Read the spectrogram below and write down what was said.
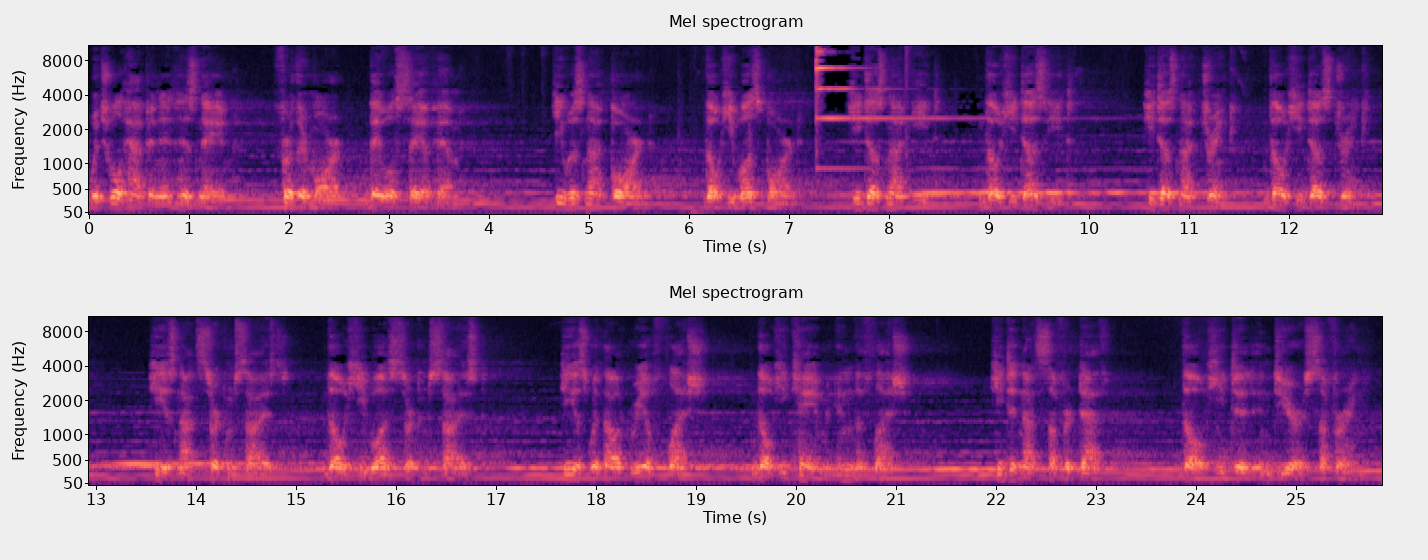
which will happen in his name. Furthermore, they will say of him, He was not born, though he was born. He does not eat, though he does eat. He does not drink, though he does drink. He is not circumcised, though he was circumcised. He is without real flesh, though he came in the flesh. He did not suffer death, though he did endure suffering.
